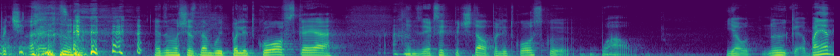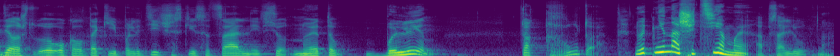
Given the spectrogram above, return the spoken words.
Почитайте. Я думаю, сейчас там будет Политковская. Я, знаю, я, кстати, почитал Политковскую. Вау. Я вот, ну, понятное дело, что около такие политические, социальные, все, но это, блин, так круто. Но это не наши темы. Абсолютно.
